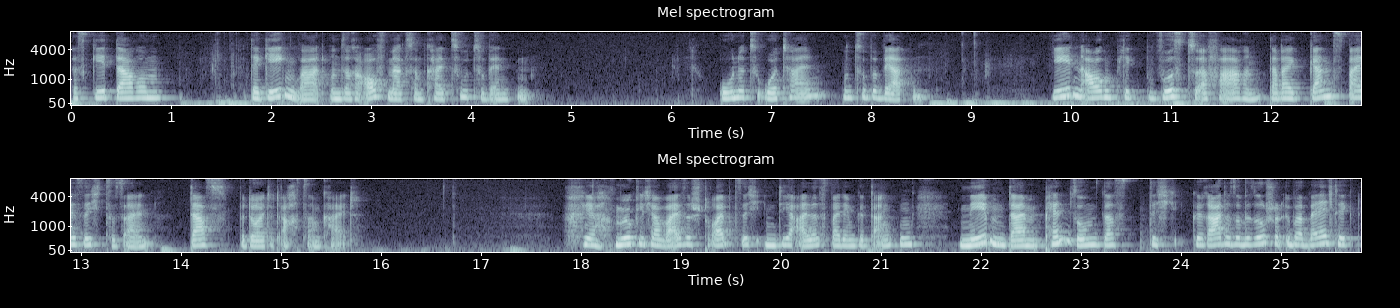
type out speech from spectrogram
Es geht darum, der Gegenwart unsere Aufmerksamkeit zuzuwenden ohne zu urteilen und zu bewerten. Jeden Augenblick bewusst zu erfahren, dabei ganz bei sich zu sein, das bedeutet Achtsamkeit. Ja, möglicherweise sträubt sich in dir alles bei dem Gedanken, neben deinem Pensum, das dich gerade sowieso schon überwältigt,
